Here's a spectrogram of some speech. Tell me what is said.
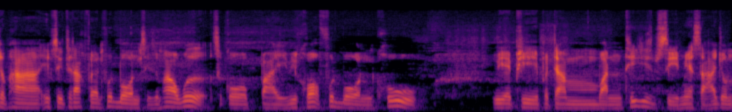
จะพา FC ที่รักแฟนฟุตบอล 45โอเวอร์สโกไปวิเคราะห์ฟุตบอลคู่ VIP ประจำวันที่ 24 เมษายน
